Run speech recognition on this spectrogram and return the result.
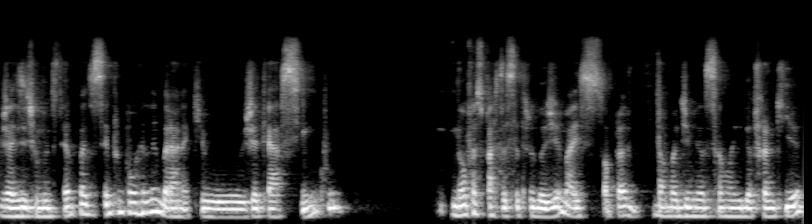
já existe há muito tempo, mas é sempre bom relembrar, né, que o GTA V não faz parte dessa trilogia, mas só para dar uma dimensão aí da franquia,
